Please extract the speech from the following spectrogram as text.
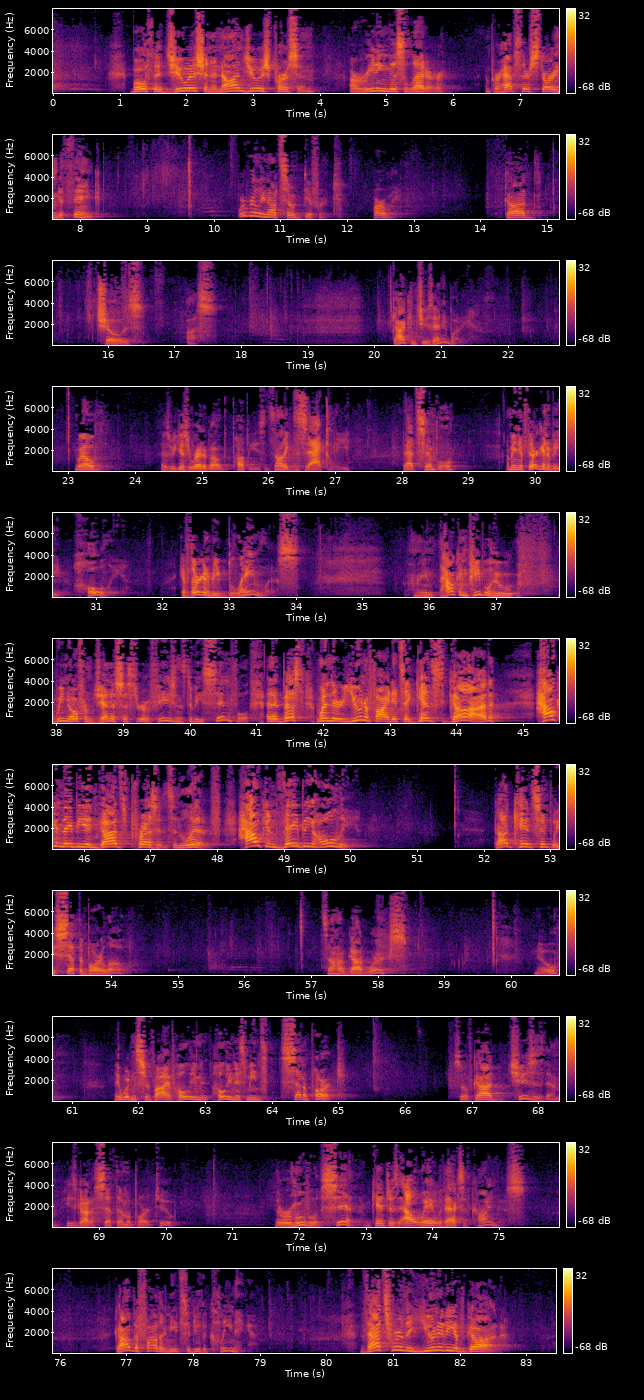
both a Jewish and a non-Jewish person are reading this letter and perhaps they're starting to think, we're really not so different, are we? God chose us. God can choose anybody. Well, as we just read about the puppies, it's not exactly that simple. I mean, if they're going to be holy, if they're going to be blameless, I mean, how can people who we know from Genesis through Ephesians to be sinful, and at best, when they're unified, it's against God, how can they be in God's presence and live? How can they be holy? God can't simply set the bar low. It's not how God works. No. They wouldn't survive. Holiness means set apart. So if God chooses them, He's got to set them apart too. The removal of sin. We can't just outweigh it with acts of kindness. God the Father needs to do the cleaning. That's where the unity of God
